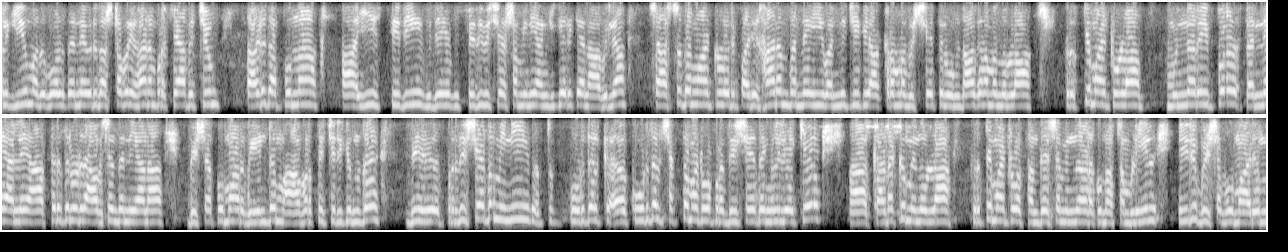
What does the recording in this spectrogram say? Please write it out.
നൽകിയും അതുപോലെ തന്നെ ഒരു നഷ്ടപരിഹാരം പ്രഖ്യാപിച്ചും തടി തപ്പുന്ന ഈ സ്ഥിതി സ്ഥിതിവിശേഷം ഇനി അംഗീകരിക്കാനാവില്ല. ശാശ്വതമായിട്ടുള്ള ഒരു പരിഹാരം തന്നെ ഈ വന്യജീവി ആക്രമണ വിഷയത്തിൽ ഉണ്ടാകണമെന്നുള്ള കൃത്യമായിട്ടുള്ള മുന്നറിയിപ്പ് തന്നെ അല്ലെ അത്തരത്തിലുള്ള ആവശ്യം തന്നെയാണ് ബിഷപ്പുമാർ വീണ്ടും ആവർത്തിച്ചിരിക്കുന്നത്. പ്രതിഷേധം ഇനി കൂടുതൽ കൂടുതൽ ശക്തമായിട്ടുള്ള പ്രതിഷേധങ്ങളിലേക്ക് കടക്കുമെന്നുള്ള കൃത്യമായിട്ടുള്ള സന്ദേശം ഇന്ന് നടക്കുന്ന അസംബ്ലിയിൽ ഇരു ബിഷപ്പുമാരും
